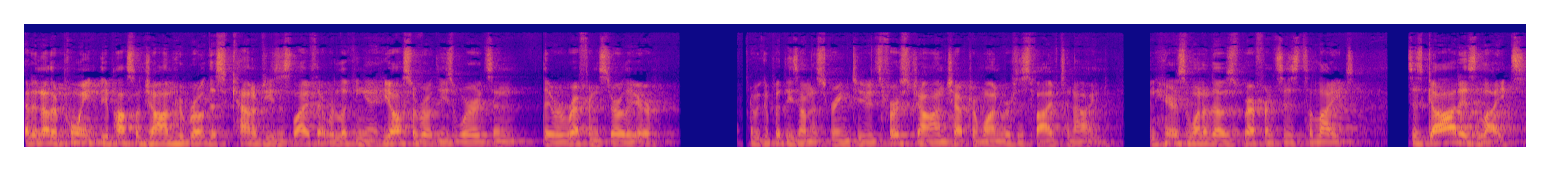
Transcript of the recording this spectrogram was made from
at another point, the Apostle John, who wrote this account of Jesus' life that we're looking at, he also wrote these words, and they were referenced earlier. And we could put these on the screen too. It's 1 John chapter 1, verses 5 to 9. And here's one of those references to light. It says, God is light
